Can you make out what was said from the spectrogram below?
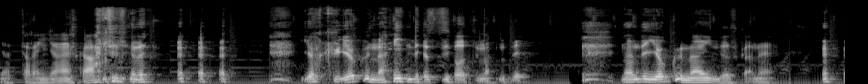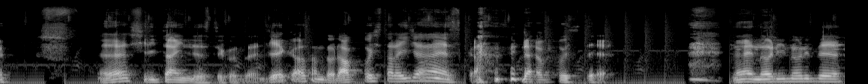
やったらいいんじゃないですか？って言ってね。よく、よくないんですよってなんで。なんでよくないんですかね。え知りたいんですということで。ジェイカーさんとラップしたらいいじゃないですか。ラップして。ね、ノリノリで、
